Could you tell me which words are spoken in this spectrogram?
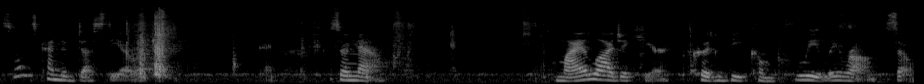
this one's kind of dusty, I like it. Okay, so now, my logic here could be completely wrong. So,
